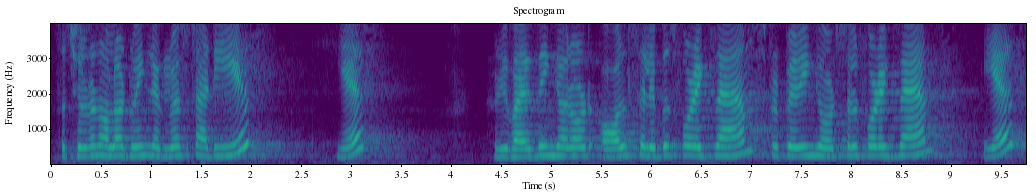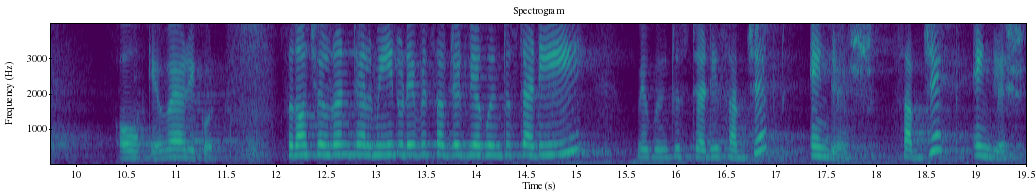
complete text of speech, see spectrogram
So, children all are doing regular studies. Yes. Revising your all syllabus for exams, preparing yourself for exams. Yes. Okay, very good. So, now, children, tell me today which subject we are going to study? We are going to study subject English. Subject English.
